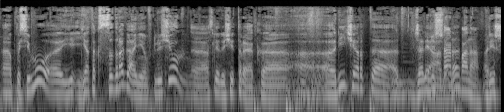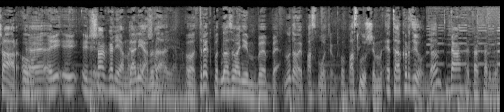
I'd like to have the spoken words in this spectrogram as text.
Э, Посему э, я так с содроганием включу следующий трек. Ричард Джалиано, Ришар да? Бана. Ришар. О, Ри- Ри- Ришар. Гальяно, Ришар да. Гальяно. Трек под названием ББ. Ну давай посмотрим, по- послушаем. Это аккордеон, да? Да, это аккордеон.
